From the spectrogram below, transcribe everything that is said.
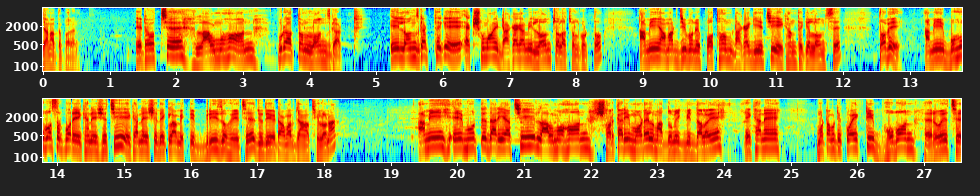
জানাতে পারেন। এটা হচ্ছে লালমোহন পুরাতন লঞ্চঘাট এই লঞ্চঘাট থেকে একসময় ঢাকাগামী লঞ্চ চলাচল করত। আমি আমার জীবনে প্রথম ঢাকা গিয়েছি এখান থেকে লঞ্চে। তবে আমি বহু বছর পরে এখানে এসেছি। এখানে এসে দেখলাম একটি ব্রিজও হয়েছে, যদিও এটা আমার জানা ছিল না। আমি এই মুহূর্তে দাঁড়িয়ে আছি লালমোহন সরকারি মডেল মাধ্যমিক বিদ্যালয়ে। এখানে মোটামুটি কয়েকটি ভবন রয়েছে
